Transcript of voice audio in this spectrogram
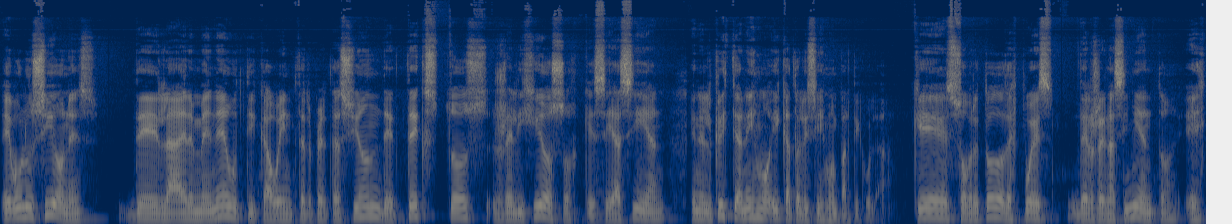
evoluciones de la hermenéutica o interpretación de textos religiosos que se hacían en el cristianismo y catolicismo en particular, que sobre todo después del Renacimiento es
